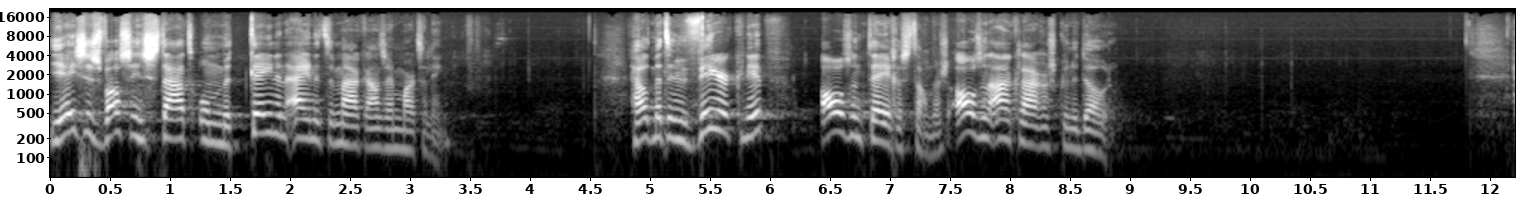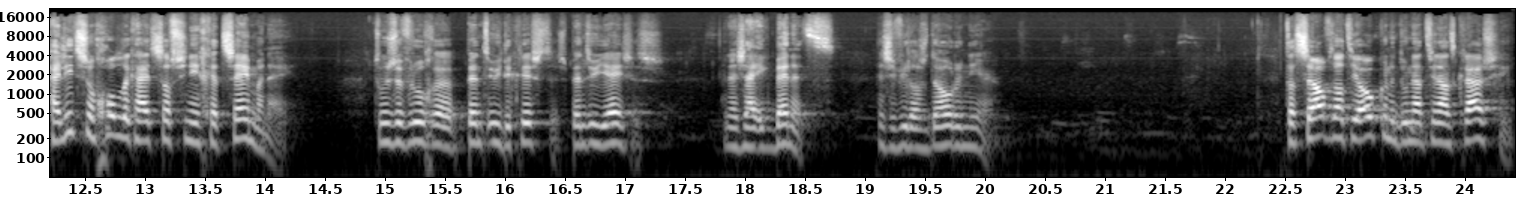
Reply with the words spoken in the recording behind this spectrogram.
Jezus was in staat om meteen een einde te maken aan zijn marteling. Hij had met een vingerknip al zijn tegenstanders, al zijn aanklagers kunnen doden. Hij liet zijn goddelijkheid zelfs zien in Gethsemane. Toen ze vroegen, bent u de Christus? Bent u Jezus? En hij zei, ik ben het. En ze viel als doden neer. Datzelfde had hij ook kunnen doen nadat hij aan het kruis ging.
